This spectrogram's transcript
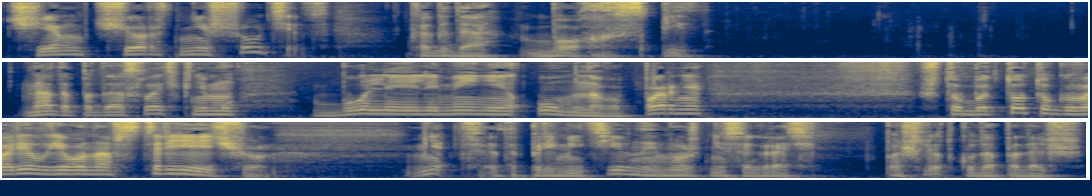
чем черт не шутит, когда Бог спит. Надо подослать к нему более или менее умного парня, чтобы тот уговорил его навстречу. Нет, это примитивно и может не сыграть. Пошлет куда подальше.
